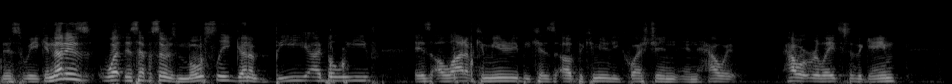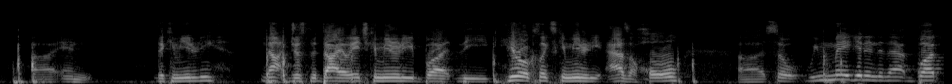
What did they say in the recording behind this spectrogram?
this week, and that is what this episode is mostly going to be, I believe, is a lot of community because of the community question and how it how it relates to the game uh, and the community, not just the Dial H community, but the HeroClix community as a whole. Uh, so we may get into that, but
